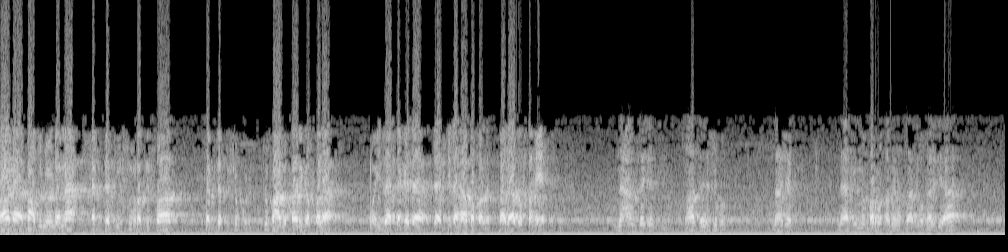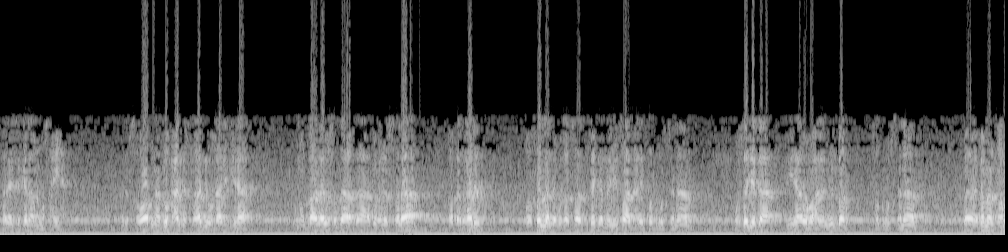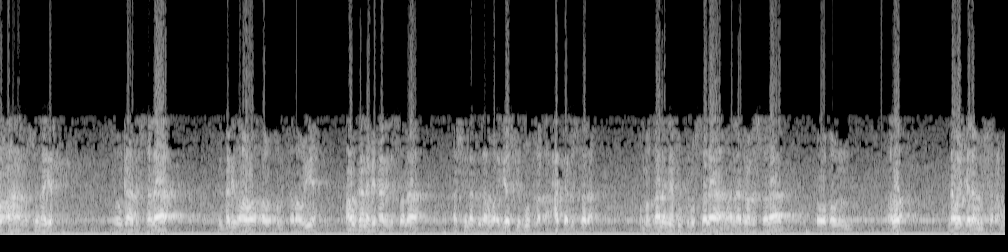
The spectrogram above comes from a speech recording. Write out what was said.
قال بعض العلماء سجدة سورة صاد سجدة شكر تفعل خارج الصلاة وإذا سجد داخلها بطلت. هل هذا صحيح؟ نعم سجد صلاة سجد شكر. لا شك. لكن من فرق بين الصلاة وخارجها فليس كلامه صحيحا الصواب أنها تفعل في الصلاة وخارجها. ومن قال لا يصلى لا تفعل الصلاة فقد غلط. وصلى سجد النبي صالح عليه الصلاة والسلام وسجد فيها وهو على المنبر عليه الصلاة والسلام. فمن قرأها فالسنة يسجد سواء كانت الصلاة في الفريضه أو أو التراويح أو كان في خارج الصلاة السنة له أن يسجد مطلقا حتى في الصلاة. ومن قال إنها تبطل الصلاة وأنها تفعل في الصلاة فهو قول غلط لا وجه له بالشرع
